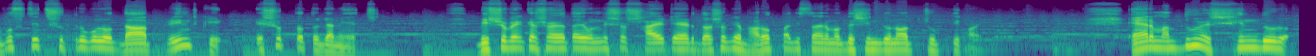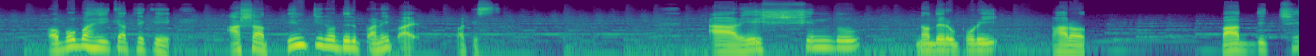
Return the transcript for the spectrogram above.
উপস্থিত সূত্রগুলো দা প্রিন্টকে এসব তথ্য জানিয়েছে। বিশ্বব্যাংকের সহায়তায় উনিশশো ষাটের দশকে ভারত পাকিস্তানের মধ্যে সিন্ধু নদ চুক্তি হয়। এর মাধ্যমে সিন্ধুর অববাহিকা থেকে আসা তিনটি নদীর পানি পায় পাকিস্তান। আর এই সিন্ধু নদের উপরই ভারত বাদ দিচ্ছে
